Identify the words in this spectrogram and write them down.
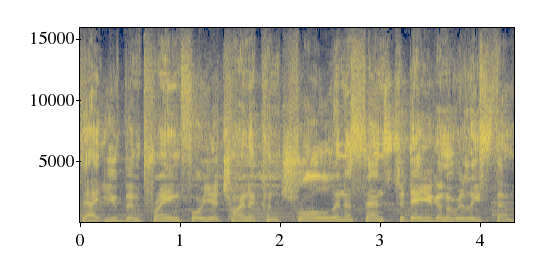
that you've been praying for, you're trying to control in a sense. Today, you're going to release them.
